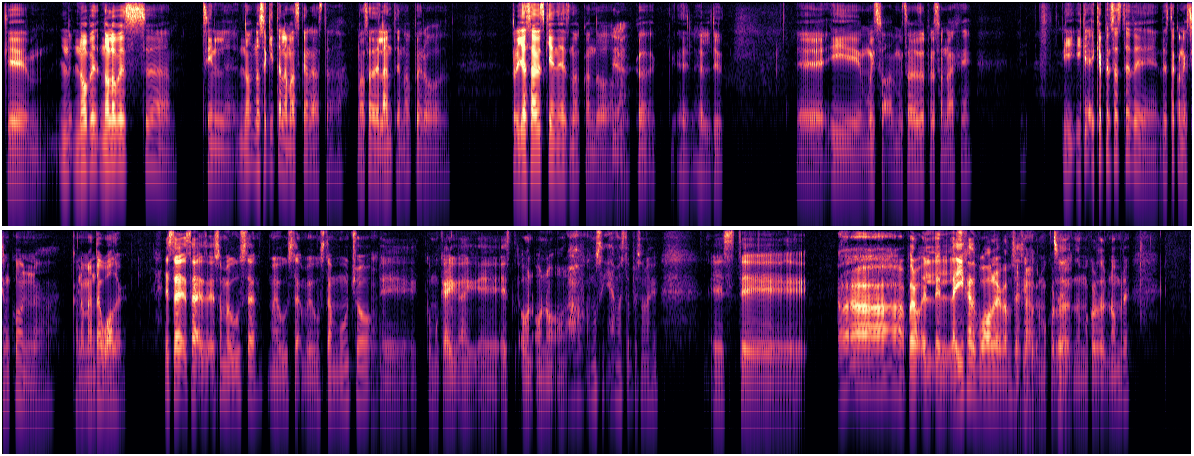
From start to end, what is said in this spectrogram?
que mm, no, ve- no lo ves ah, sin, no, no se quita la máscara hasta más adelante, ¿no? Pero, pero ya sabes quién es, ¿no? Cuando Yeah. el, el dude. Eh, y muy suave, muy suave ese personaje. ¿Y, y qué, qué pensaste de, de esta conexión con, ah, con Amanda Waller? Esta, esta- eso me gusta, me gusta, me gusta mucho. Ujú. eh, como que hay, hay, eh, o, o no, o- ah, ¿cómo se llama este personaje? Este, ah, pero el- el- la hija de Waller, vamos a decir, Ajá, porque no me acuerdo, sí. no me acuerdo el nombre.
